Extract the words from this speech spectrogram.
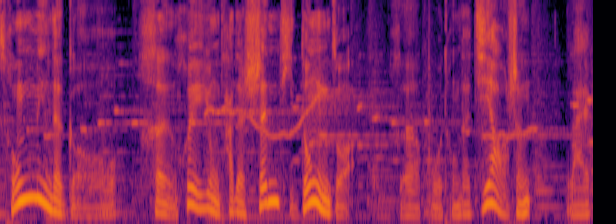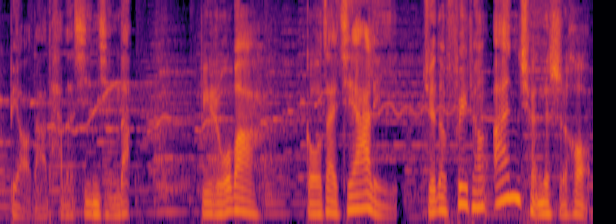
聪明的狗很会用它的身体动作和不同的叫声来表达它的心情的。比如吧，狗在家里觉得非常安全的时候，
